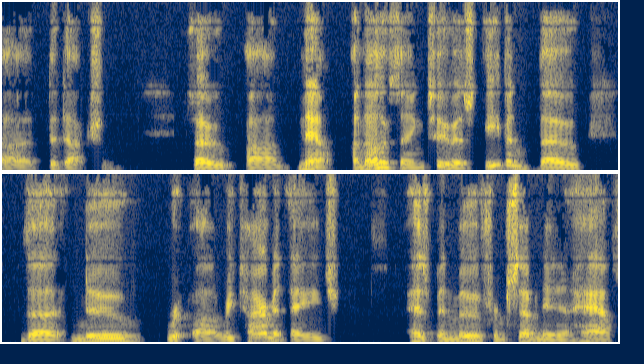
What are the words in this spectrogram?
uh, deduction. So um, now, another thing too is even though the new uh, retirement age has been moved from 70 and a half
